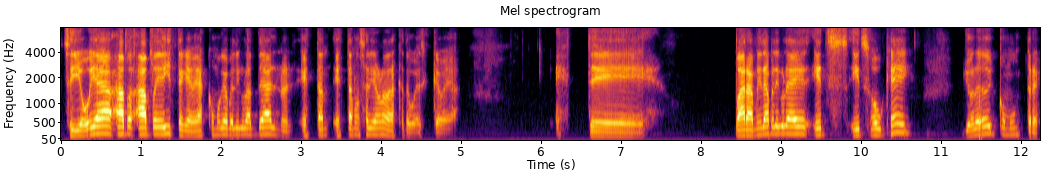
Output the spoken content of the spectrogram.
si yo voy a, a, pedirte que veas como que películas de Arnold esta, esta no sería una de las que te voy a decir que veas. Este para mí la película es It's, it's Okay. Yo le doy como un 3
